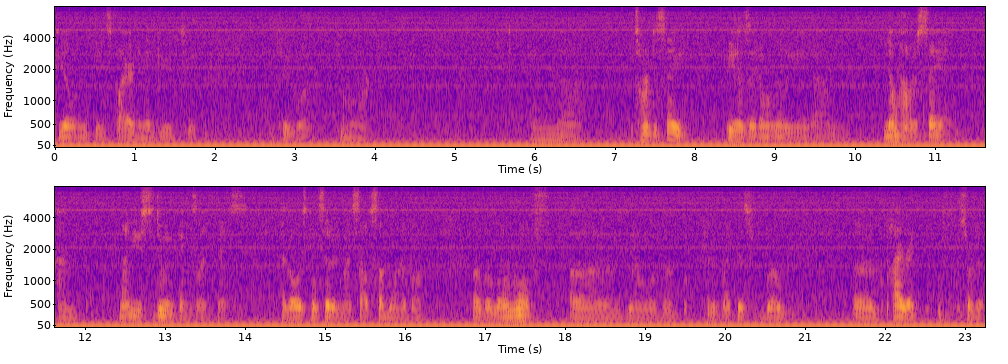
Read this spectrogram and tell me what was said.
feel inspired and imbued to to uh, do more. And uh, it's hard to say because I don't really um, know how to say it. I'm not used to doing things like this. I've always considered myself somewhat of a of a lone wolf. Uh, you know, of a kind of like this rogue uh, pirate sort of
